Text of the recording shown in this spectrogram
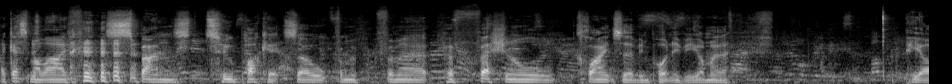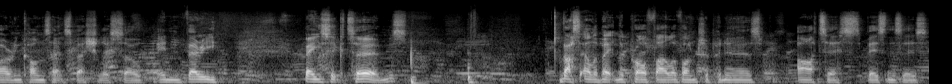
I guess my life spans two pockets. So, from a, from a professional client serving point of view, I'm a PR and content specialist. So, in very basic terms, that's elevating the profile of entrepreneurs, artists, businesses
